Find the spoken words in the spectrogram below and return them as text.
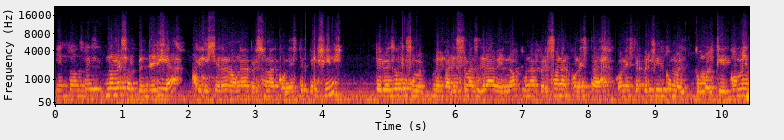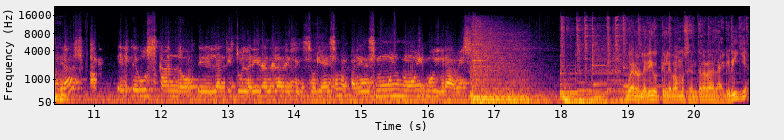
Y entonces no me sorprendería que eligieran a una persona con este perfil, pero es lo que se me, parece más grave, ¿no? Que una persona con esta, con este perfil como el, como el que comentas, esté buscando eh, la titularidad de la defensoría. Eso me parece muy, muy, muy grave. Bueno, le digo que le vamos a entrar a la grilla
